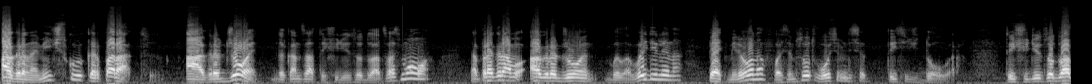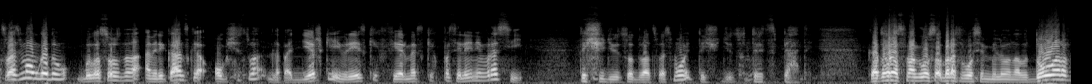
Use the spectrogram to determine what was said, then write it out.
агрономическую корпорацию AgroJoint. До конца 1928 на программу AgroJoint было выделено 5 миллионов 880 тысяч долларов. В 1928 году было создано Американское общество для поддержки еврейских фермерских поселений в России 1928-1935, которое смогло собрать 8 миллионов долларов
